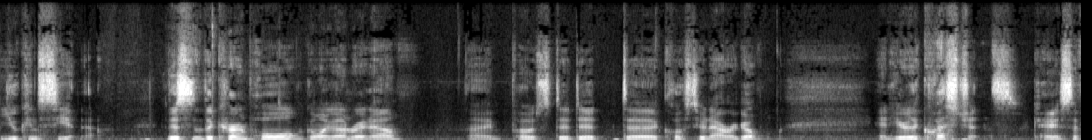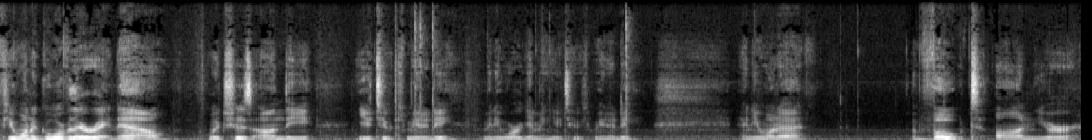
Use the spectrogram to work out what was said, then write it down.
You can see it now. This is the current poll going on right now. I posted it uh, close to an hour ago. And here are the questions. Okay, so if you want to go over there right now, which is on the YouTube community, Mini Wargaming YouTube community, and you want to vote on your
